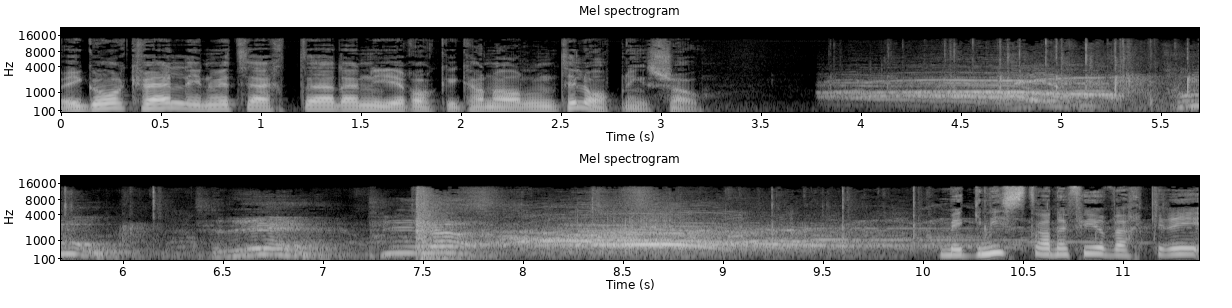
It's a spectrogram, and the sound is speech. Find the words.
Og I går kveld inviterte den nye rockekanalen til åpningsshow. To, tre, fire. Med gnistrende fyrverkeri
